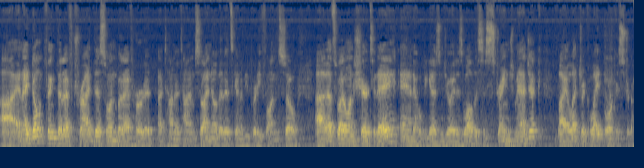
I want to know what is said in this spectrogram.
Uh, and I don't think that I've tried this one, but I've heard it a ton of times, so I know that it's going to be pretty fun. So, uh, that's what I want to share today, and I hope you guys enjoy it as well. This is Strange Magic by Electric Light Orchestra.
